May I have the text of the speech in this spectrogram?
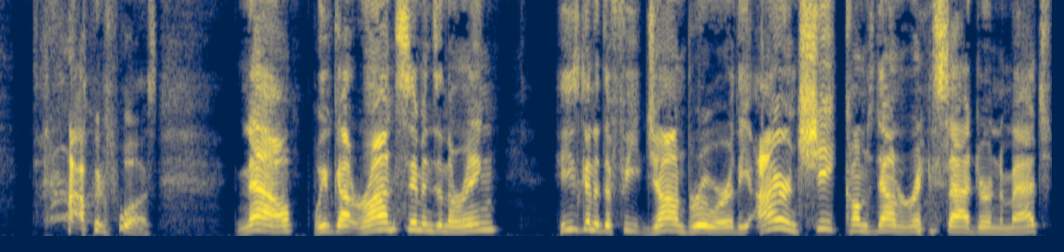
How it was. Now we've got Ron Simmons in the ring. He's going to defeat John Brewer. The Iron Sheik comes down ringside during the match.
